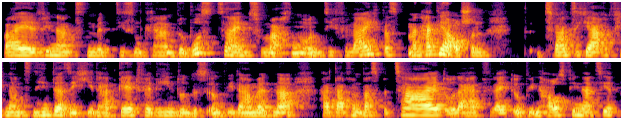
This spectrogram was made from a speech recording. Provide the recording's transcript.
weil Finanzen mit diesem klaren Bewusstsein zu machen und sie vielleicht, das, man hat ja auch schon 20 Jahre Finanzen hinter sich, jeder hat Geld verdient und ist irgendwie damit, ne, hat davon was bezahlt oder hat vielleicht irgendwie ein Haus finanziert.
